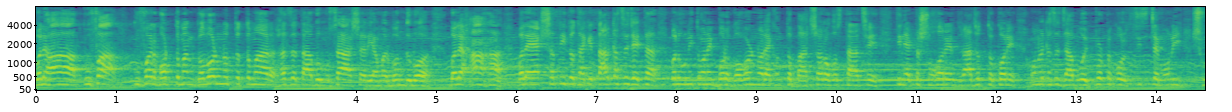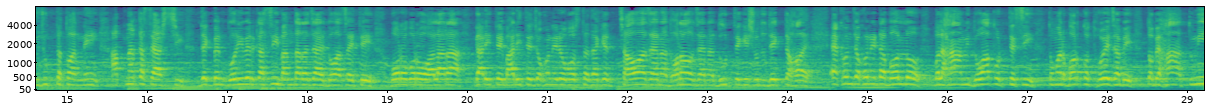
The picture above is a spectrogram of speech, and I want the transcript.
বলে হা কুফা, কুফার বর্তমান গভর্নর তো তোমার হজরত আবু মুসা আশারি আমার বন্ধু বর বলে হ্যাঁ হ্যাঁ বলে, একসাথেই তো থাকে, তার কাছে যাইতা বলে, উনি তো অনেক বড় গভর্নর এখন তো বাদশার অবস্থা আছে। তিনি একটা শহরের রাজত্ব করে, ওনার কাছে যাব, ওই প্রোটোকল সিস্টেম উনি সুযোগটা তো আর নেই। আপনার কাছে আসছি। দেখবেন গরিবের কাছেই বান্দারা যায় দোয়া চাইতে। বড় বড় ওয়ালারা গাড়িতে, বাড়িতে যখন এর অবস্থা থাকে, চাওয়া যায় না, ধরাও যায় না, দূর থেকে শুধু দেখতে হয়। এখন যখন এটা বলল, বলে হ্যাঁ আমি দোয়া করতেছি, তোমার বরকত হয়ে যাবে। তবে হ্যাঁ তুমি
